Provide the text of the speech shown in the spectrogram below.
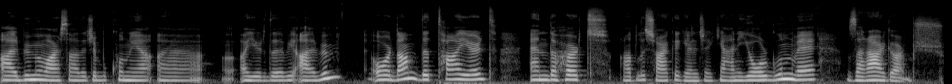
albümü var sadece bu konuya e, ayırdığı bir albüm. Oradan The Tired and the Hurt adlı şarkı gelecek. Yani yorgun ve zarar görmüş.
